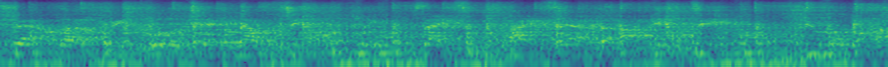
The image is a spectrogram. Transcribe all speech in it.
Style out of of technology. Clean sights and heights after I get deep. You know I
